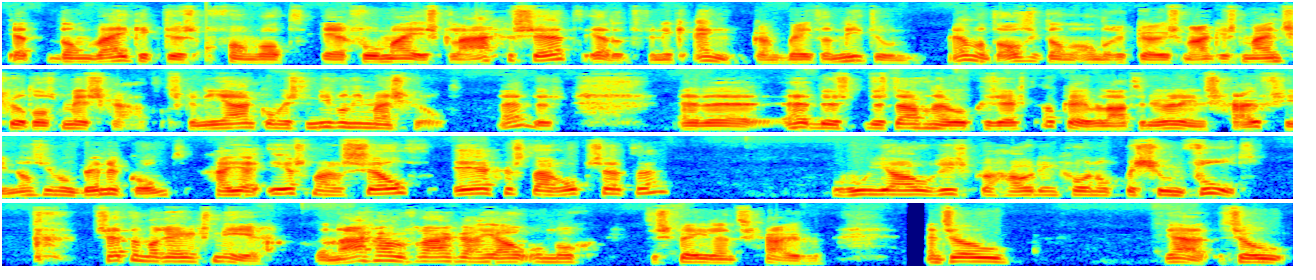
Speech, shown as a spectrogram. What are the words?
ja, dan wijk ik dus van wat er voor mij is klaargezet. Ja, dat vind ik eng. Kan ik beter niet doen. want als ik dan een andere keuze maak, is mijn schuld als het misgaat. Als ik er niet aankom, is het in ieder geval niet mijn schuld. dus, uh, dus, dus daarvan hebben we ook gezegd, oké, we laten nu alleen een schuif zien. Als iemand binnenkomt, ga jij eerst maar zelf ergens daarop zetten hoe jouw risicohouding gewoon op pensioen voelt. Zet hem maar ergens neer. Daarna gaan we vragen aan jou om nog te spelen en te schuiven. En zo, ja, zo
